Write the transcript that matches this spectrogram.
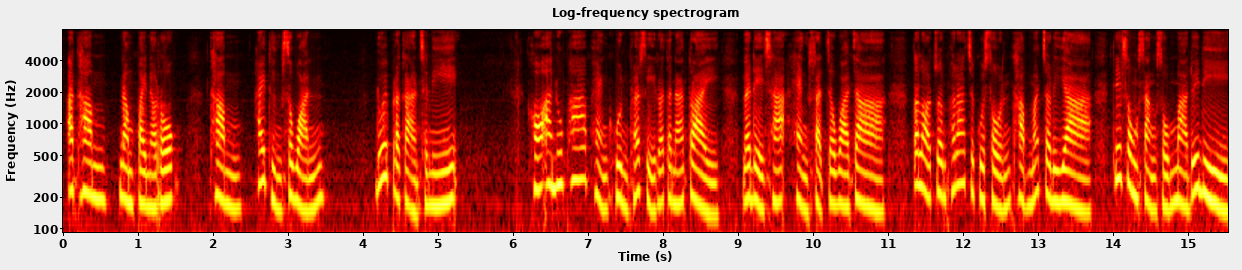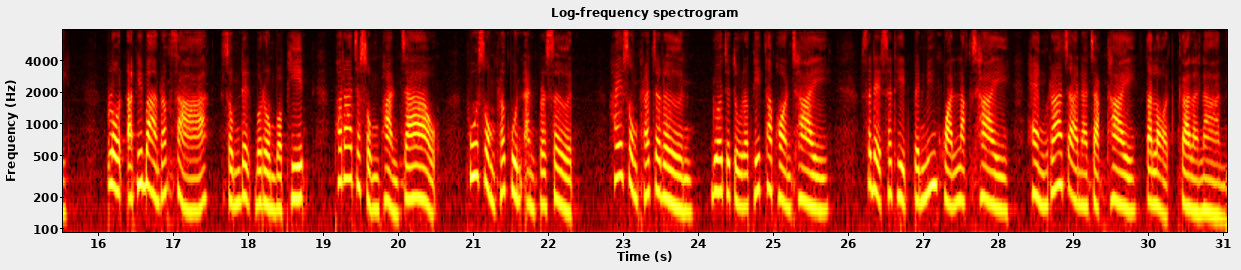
อธรรมนำไปนรกทำให้ถึงสวรรค์ ด้วยประการชนี้ ขออนุภาพแห่งคุณพระศรีรัตนตรัย และเดชะแห่งสัจวาจา ตลอดจนพระราชกุศลธรรมจริยาที่ทรงสั่งสมมาด้วยดี โปรดอภิบาลรักษา สมเด็จบรมบพิตรพระราชสมภารเจ้า ผู้ทรงพระคุณอันประเสริฐ ให้ทรงพระเจริญ ด้วยจตุรพิธพรชัย เสด็จสถิตเป็นมิ่งขวัญหลักชัย แห่งราชอาณาจักรไทยตลอดกาลนาน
